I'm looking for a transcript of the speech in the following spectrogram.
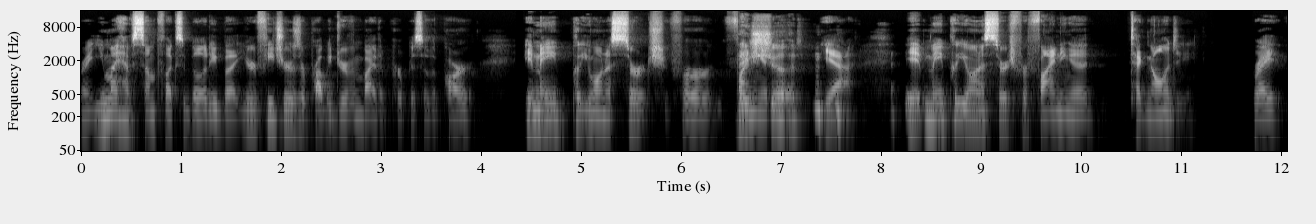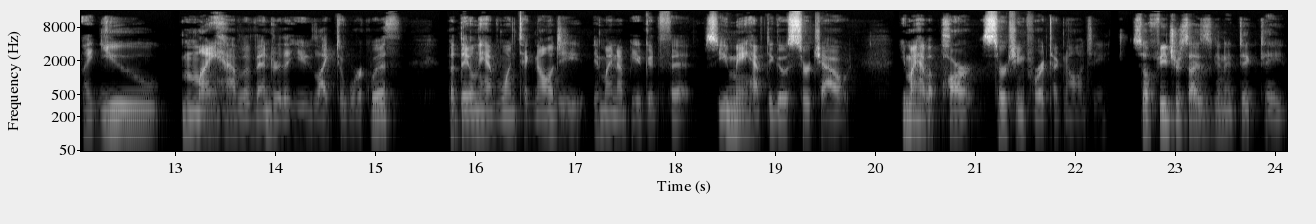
right? You might have some flexibility, but your features are probably driven by the purpose of the part. It may put you on a search for They finding a, should. yeah. It may put you on a search for finding a technology, right? Like you might have a vendor that you like to work with, but they only have one technology. It might not be a good fit. So you may have to go search out. You might have a part searching for a technology. so feature size is going to dictate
